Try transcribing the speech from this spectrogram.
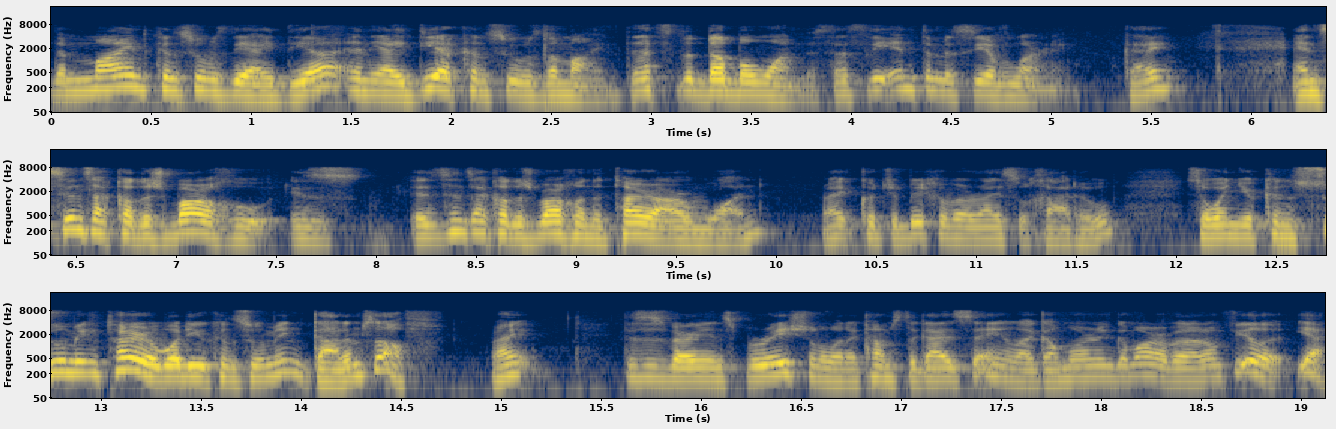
The mind consumes the idea, and the idea consumes the mind. That's the double oneness. That's the intimacy of learning. Okay, and since Hakadosh Baruch Hu is, since Hakadosh Baruch Hu and the Torah are one, right? So when you're consuming Torah, what are you consuming? God Himself, right? This is very inspirational when it comes to guys saying like, "I'm learning Gemara, but I don't feel it." Yeah,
